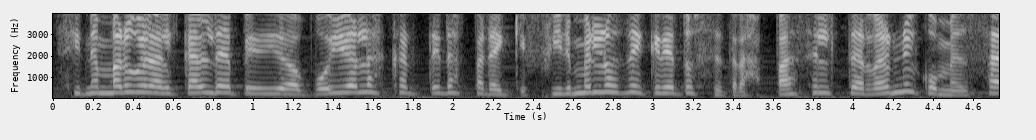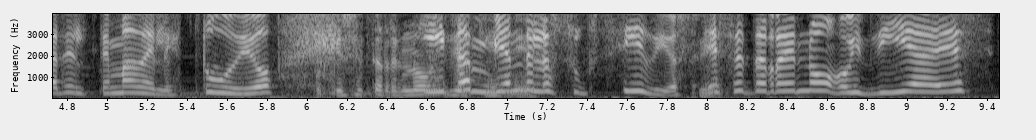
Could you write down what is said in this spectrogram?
Sin embargo, el alcalde ha pedido apoyo a las carteras para que firmen los decretos, se traspase el terreno y comenzar el tema del estudio. Ese terreno y también ¿quién de los subsidios. Sí. Ese terreno hoy día es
